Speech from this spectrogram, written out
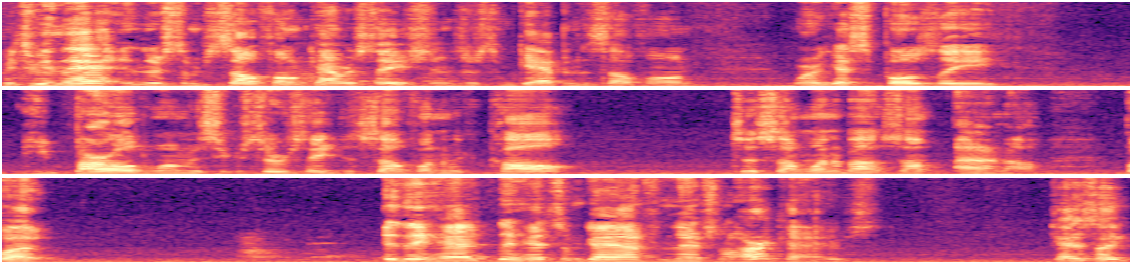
Between that and there's some cell phone conversations. There's some gap in the cell phone where I guess supposedly he borrowed one of the Secret Service agent's cell phone to make a call to someone about some. I don't know, but and they had they had some guy on from the National Archives. Guy's like,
